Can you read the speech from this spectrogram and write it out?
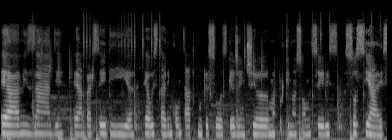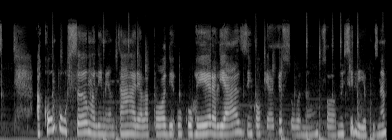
é a amizade, é a parceria, é o estar em contato com pessoas que a gente ama, porque nós somos seres sociais. A compulsão alimentar, ela pode ocorrer, aliás, em qualquer pessoa, não só nos celíacos, né?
